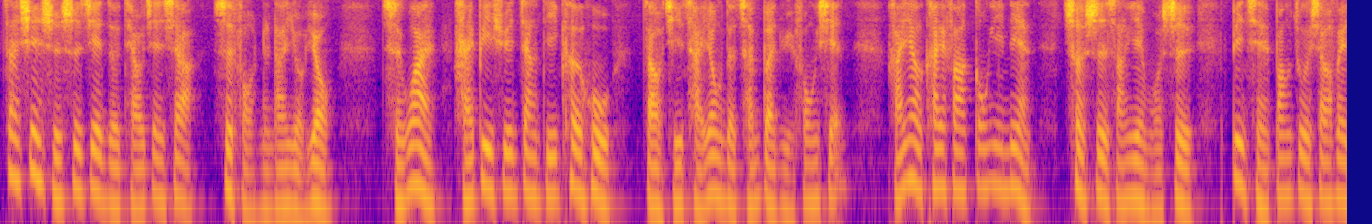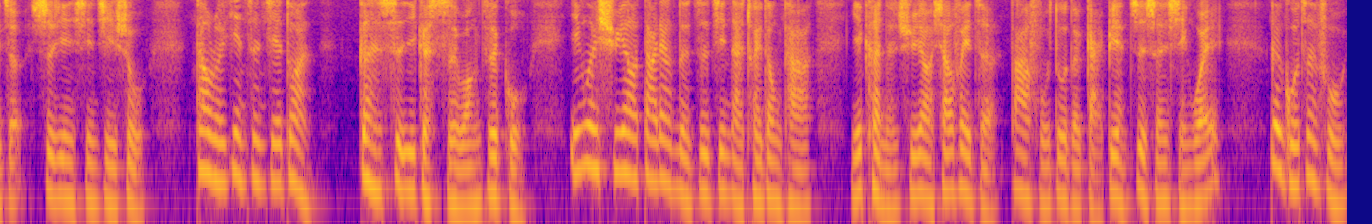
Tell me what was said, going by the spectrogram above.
在现实世界的条件下是否仍然有用。此外，还必须降低客户早期采用的成本与风险，还要开发供应链、测试商业模式，并且帮助消费者适应新技术。到了验证阶段，更是一个死亡之谷，因为需要大量的资金来推动它，也可能需要消费者大幅度的改变自身行为。各国政府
